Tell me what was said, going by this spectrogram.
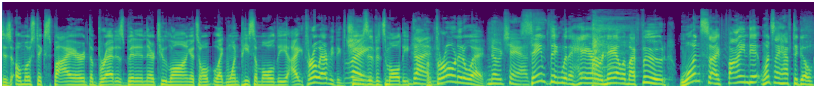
it's almost expired. The bread has been in there too long. It's all, like one piece of moldy. I throw everything. The cheese if it's moldy. Done. I'm throwing it away. No chance. Same thing with a hair or nail in my food. Once I find it, once I have to go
